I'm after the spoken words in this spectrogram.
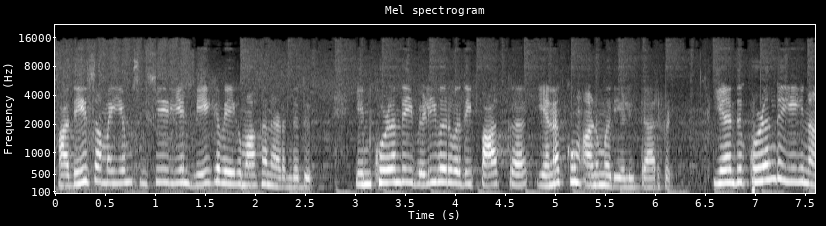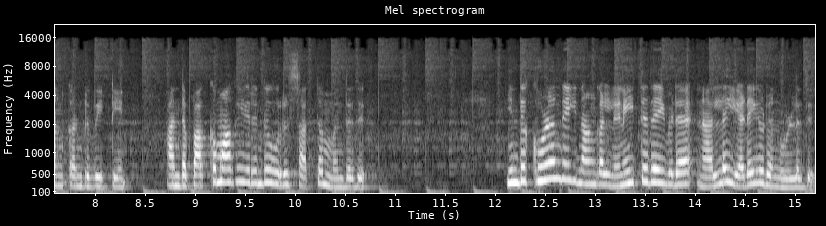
அதே சமயம் சிசேரியன் வேக வேகமாக நடந்தது. என் குழந்தை வெளிவருவதை பார்க்க எனக்கும் அனுமதி அளித்தார்கள். எனது குழந்தையை நான் கண்டுவிட்டேன். அந்த பக்கமாக இருந்து ஒரு சத்தம் வந்தது. இந்த குழந்தை நாங்கள் நினைத்ததை விட நல்ல எடையுடன் உள்ளது.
